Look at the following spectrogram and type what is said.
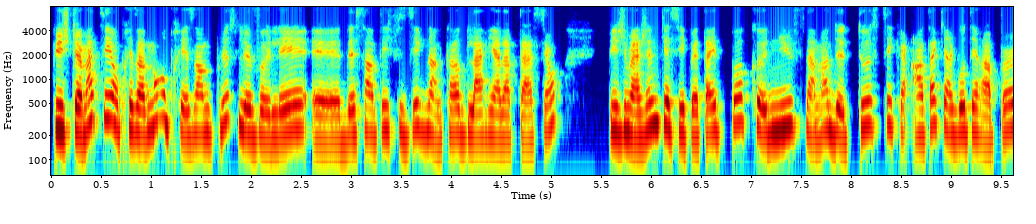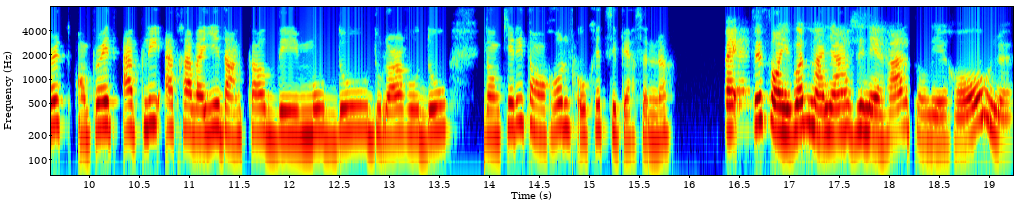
Puis justement, tu sais, on, présentement, on présente plus le volet de santé physique dans le cadre de la réadaptation. Puis j'imagine que c'est peut-être pas connu finalement de tous, tu sais, qu'en tant qu'ergothérapeute, on peut être appelé à travailler dans le cadre des maux de dos, douleurs au dos. Donc, quel est ton rôle auprès de ces personnes-là? Ben, tu sais, si on y va de manière générale pour les rôles,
